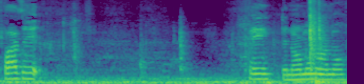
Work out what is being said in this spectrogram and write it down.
closet. Okay, the normal, normal.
